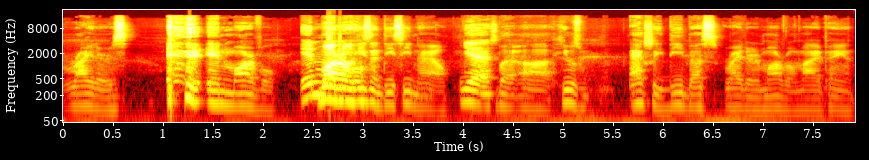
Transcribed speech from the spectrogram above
writers in Marvel. in Well, Marvel. no, he's in DC now, yes, but uh, he was actually the best writer in Marvel, in my opinion.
